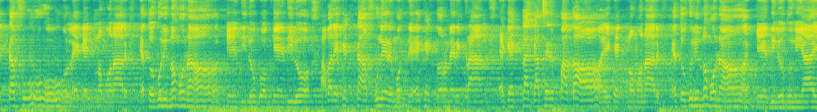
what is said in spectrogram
একটা ফুল, এক এক নমুনার, এতগুলি নমুনা কে দিল গো, কে দিল? আবার এক একটা ফুলের মধ্যে এক এক ধরনের গ্রান এক একটা গাছের পাতা, এক এক নমুনার এতগুলি নমুনা কে দিল দুনিয়ায়?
